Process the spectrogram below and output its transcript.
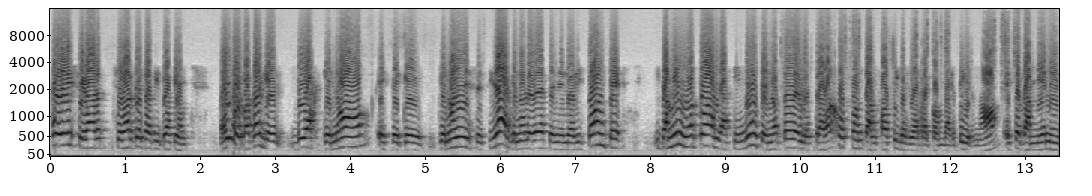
puede llegar llevarte a esa situación. También puede pasar que veas que no, este, que, que no hay necesidad, que no lo veas en el horizonte. Y también no todas las industrias, no todos los trabajos son tan fáciles de reconvertir, ¿no? Eso también es,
